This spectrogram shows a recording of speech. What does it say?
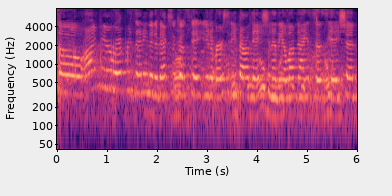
So, I'm here representing the New Mexico State University Foundation and the Alumni Association.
